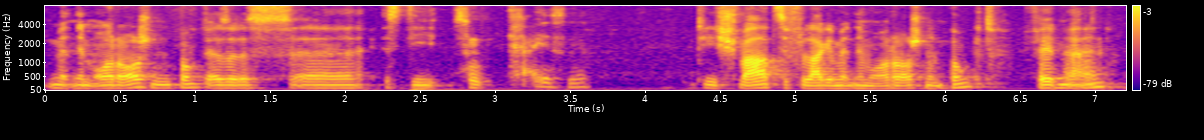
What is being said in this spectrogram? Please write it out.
Mit einem orangenen Punkt, also das äh, ist die. Ein Kreis, ne? Die schwarze Flagge mit einem orangenen Punkt, fällt mir ein.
